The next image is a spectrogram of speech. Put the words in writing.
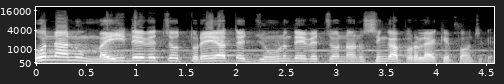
ਉਹਨਾਂ ਨੂੰ ਮਈ ਦੇ ਵਿੱਚ ਉਹ ਤੁਰਿਆ ਤੇ ਜੂਨ ਦੇ ਵਿੱਚ ਉਹਨਾਂ ਨੂੰ ਸਿੰਗਾਪੁਰ ਲੈ ਕੇ ਪਹੁੰਚ ਗਏ।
